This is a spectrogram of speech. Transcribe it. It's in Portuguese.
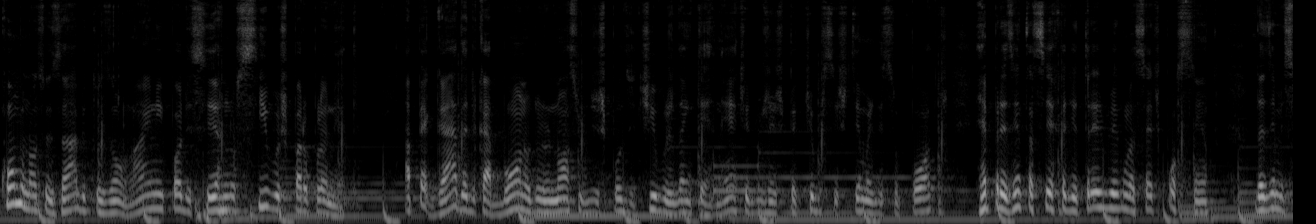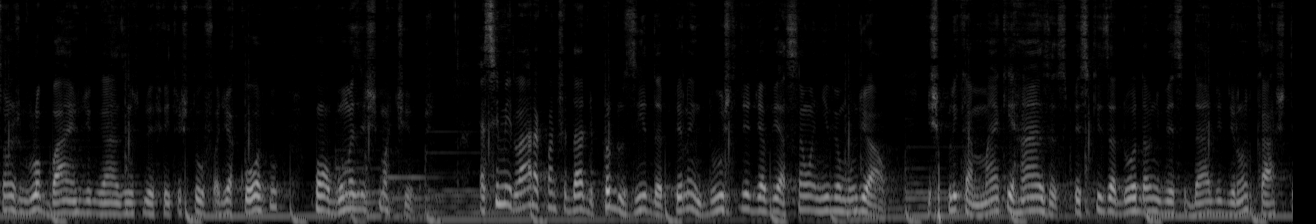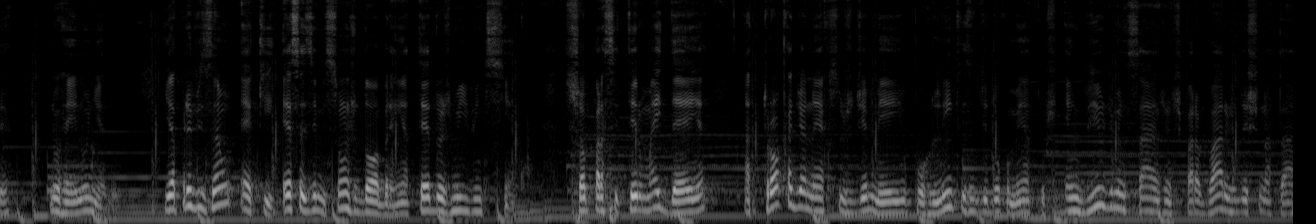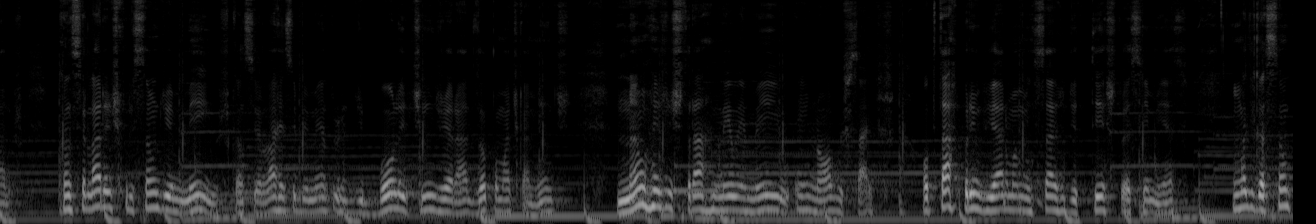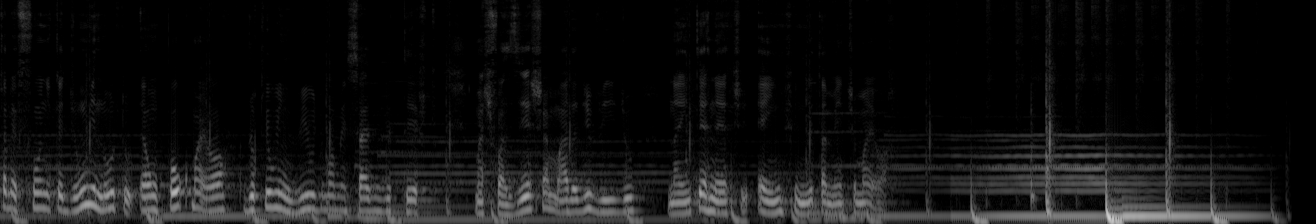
como nossos hábitos online podem ser nocivos para o planeta. A pegada de carbono dos nossos dispositivos da internet e dos respectivos sistemas de suportes representa cerca de 3,7% das emissões globais de gases do efeito estufa, de acordo com algumas estimativas. É similar à quantidade produzida pela indústria de aviação a nível mundial, explica Mike Hazes, pesquisador da Universidade de Lancaster, no Reino Unido. E a previsão é que essas emissões dobrem até 2025. Só para se ter uma ideia, a troca de anexos de e-mail por links de documentos, envio de mensagens para vários destinatários, cancelar a inscrição de e-mails, cancelar recebimentos de boletins gerados automaticamente, não registrar meu e-mail em novos sites, optar por enviar uma mensagem de texto SMS. Uma ligação telefônica de um minuto é um pouco maior do que o envio de uma mensagem de texto, mas fazer chamada de vídeo na internet é infinitamente maior.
